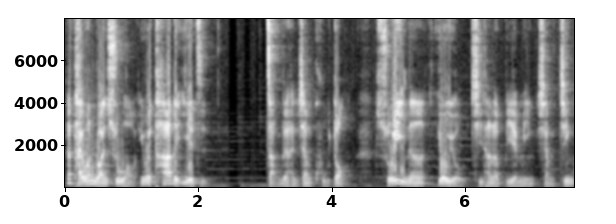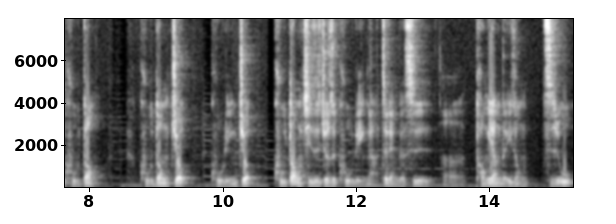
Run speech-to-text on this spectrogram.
那台湾栾树哦，因为它的叶子长得很像苦冻。所以呢，又有其他的别名，像金苦冻、苦冻臼、苦灵臼。苦冻其实就是苦灵啊，这两个是呃同样的一种植物。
